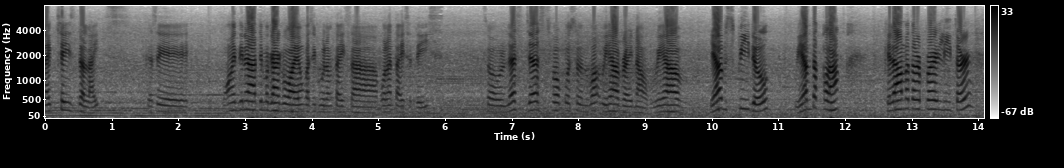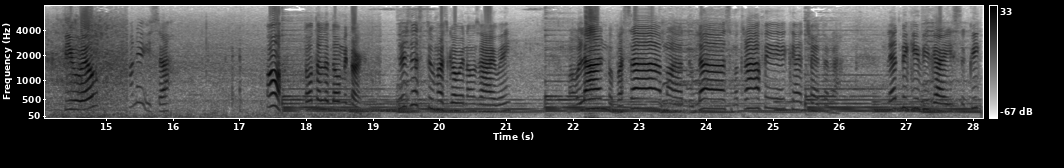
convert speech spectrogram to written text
like change the lights. Kasi mukhang hindi na natin magagawa yun kasi kulang tayo sa kulang tayo sa days. So let's just focus on what we have right now. We have we have speedo, we have the clock, kilometer per liter, fuel. Ano yung isa? Oh, total odometer. There's just too much going on sa highway. Maulan, mabasa, madulas, matraffic, etc. Let me give you guys a quick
